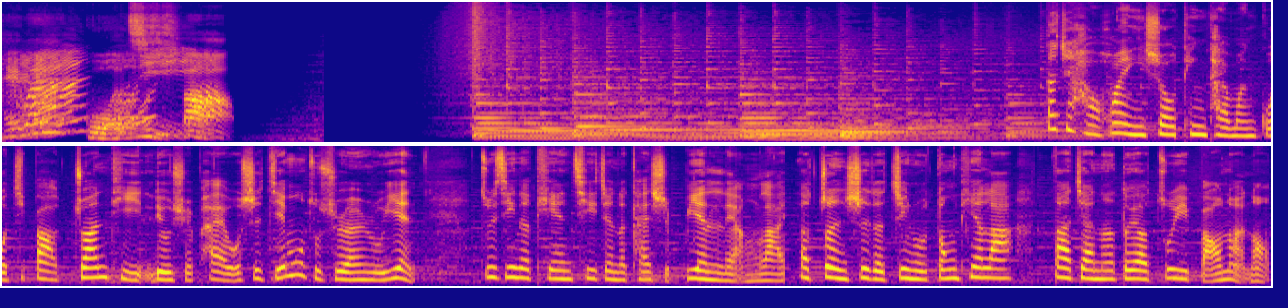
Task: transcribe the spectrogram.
台湾国际报大家好，欢迎收听台湾国际报专题留学派，我是节目主持人如燕。最近的天气真的开始变凉啦，要正式的进入冬天啦，大家呢都要注意保暖哦。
